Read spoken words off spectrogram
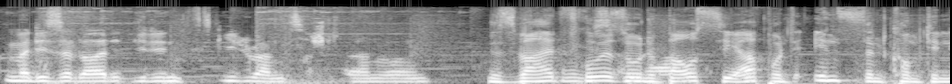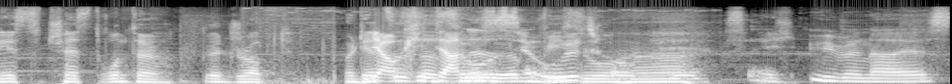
Immer diese Leute, die den Speedrun zerstören wollen. Es war halt früher so, du baust sie ab und instant kommt die nächste Chest runter gedroppt. Und jetzt ja, okay, ist das dann so ist es ja ultra so. okay. ja. Das ist echt übel nice.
